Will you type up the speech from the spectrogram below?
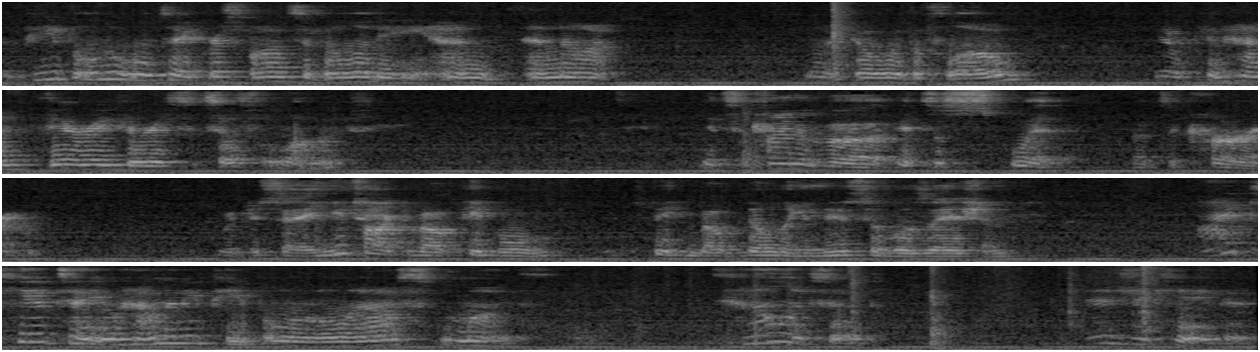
the people who will take responsibility and and not not go with the flow, you know, can have very very successful lives. It's kind of a it's a split that's occurring. Would you say? You talked about people speaking about building a new civilization. I can't tell you how many people in the last month, talented, educated,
